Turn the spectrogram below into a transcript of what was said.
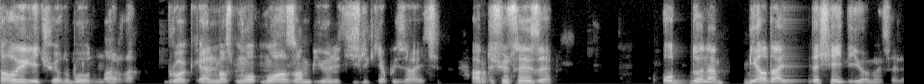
dalga geçiyordu bu onlarla. Burak Elmas mu- muazzam bir yöneticilik yapacağı için. Abi düşünsenize o dönem bir aday da şey diyor mesela.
